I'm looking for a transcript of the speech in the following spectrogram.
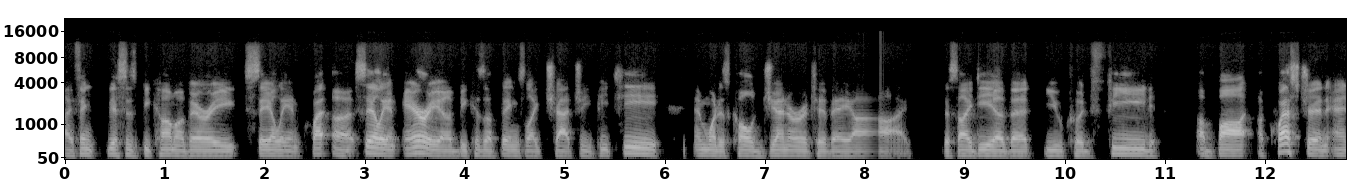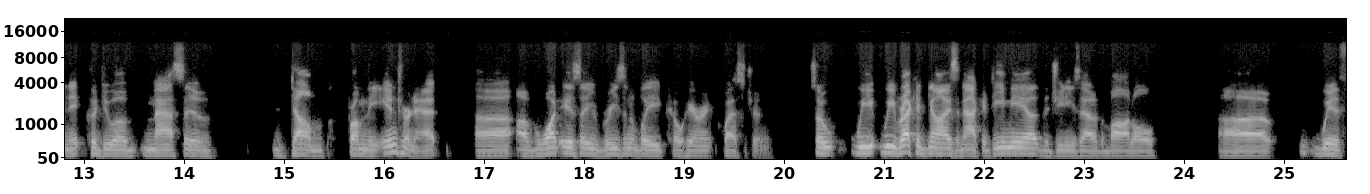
I think this has become a very salient uh, salient area because of things like ChatGPT and what is called generative AI. This idea that you could feed a bot a question and it could do a massive dump from the internet uh, of what is a reasonably coherent question. So we we recognize in academia the genie's out of the bottle. With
